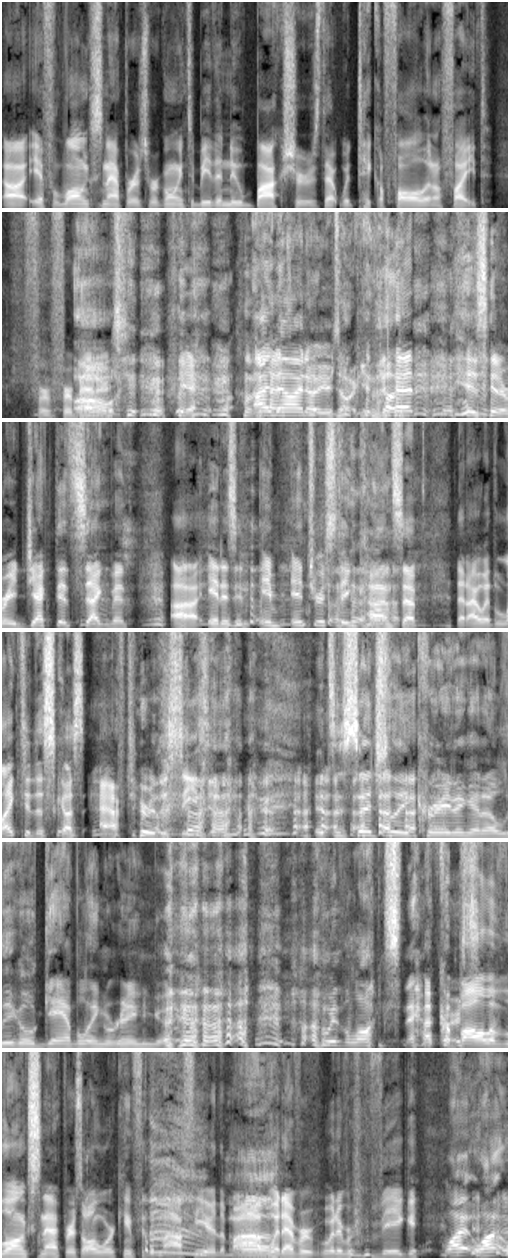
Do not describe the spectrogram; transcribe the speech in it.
uh, if long snappers were going to be the new boxers that would take a fall in a fight for for bettors. yeah, Oh. I know, I know what you're talking about. That is a rejected segment. Uh, it is an im- interesting concept that I would like to discuss after the season. It's essentially creating an illegal gambling ring with long snappers. A cabal of long snappers all working for the mafia or the mob, Uh. whatever, whatever vig. Why, why,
